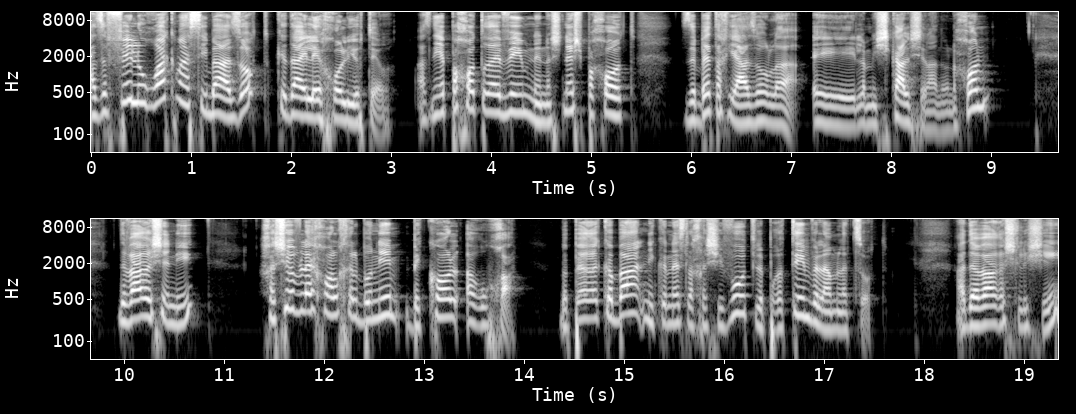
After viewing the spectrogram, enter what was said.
אז אפילו רק מהסיבה הזאת כדאי לאכול יותר. אז נהיה פחות רעבים, ננשנש פחות, זה בטח יעזור אה, למשקל שלנו, נכון? דבר השני, חשוב לאכול חלבונים בכל ארוחה. בפרק הבא ניכנס לחשיבות, לפרטים ולהמלצות. הדבר השלישי,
